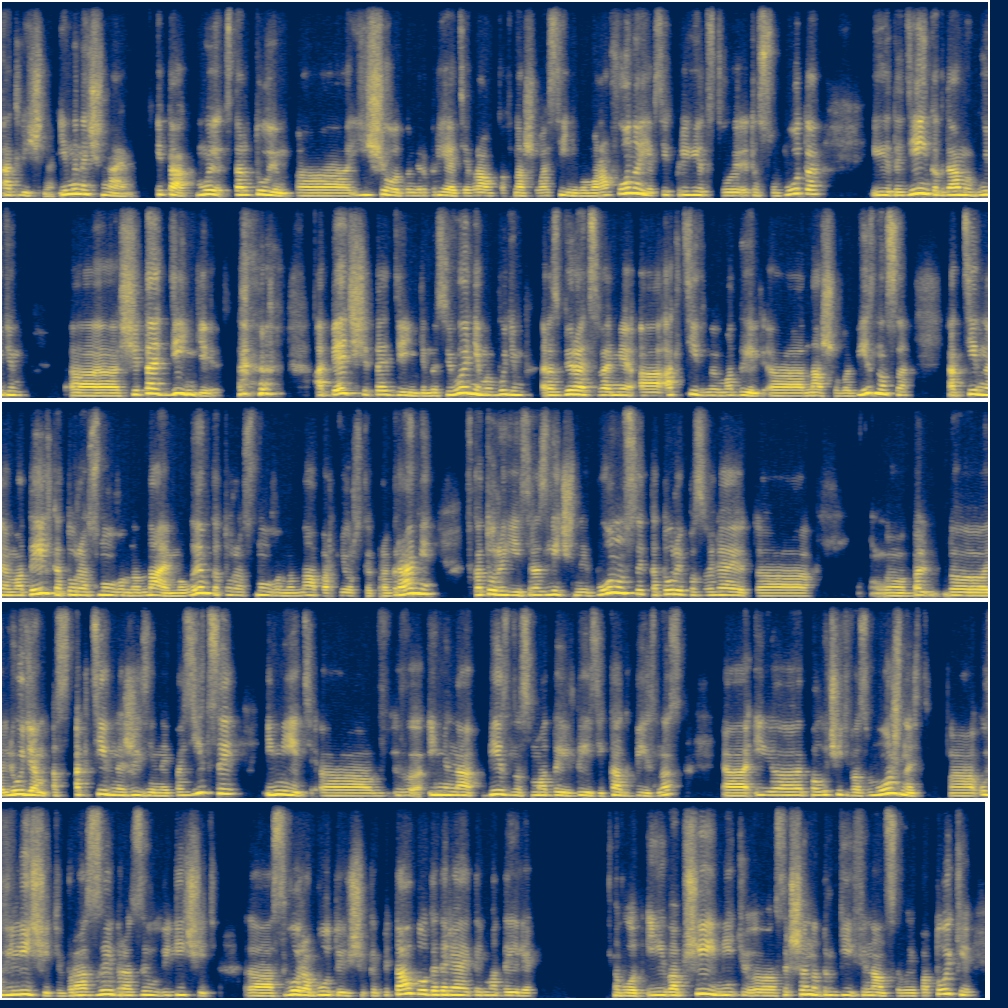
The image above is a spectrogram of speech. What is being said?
Отлично. И мы начинаем. Итак, мы стартуем э, еще одно мероприятие в рамках нашего осеннего марафона. Я всех приветствую. Это суббота, и это день, когда мы будем э, считать деньги. Опять считать деньги. Но сегодня мы будем разбирать с вами э, активную модель э, нашего бизнеса. Активная модель, которая основана на MLM, которая основана на партнерской программе, в которой есть различные бонусы, которые позволяют... Э, людям с активной жизненной позицией иметь э, именно бизнес-модель Дейзи как бизнес и получить возможность увеличить в разы, в разы увеличить свой работающий капитал благодаря этой модели, вот, и вообще иметь совершенно другие финансовые потоки,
